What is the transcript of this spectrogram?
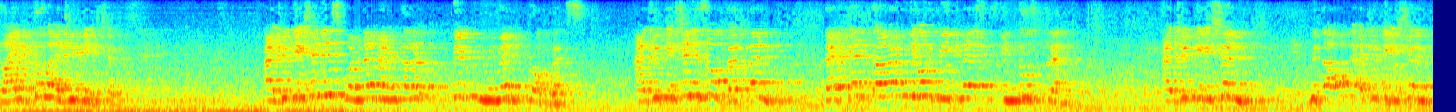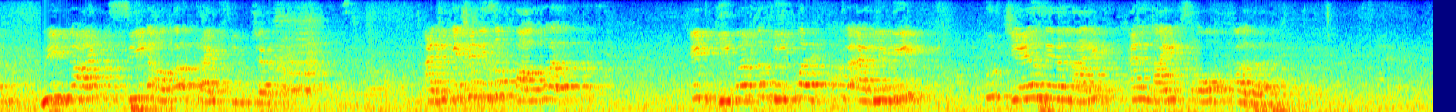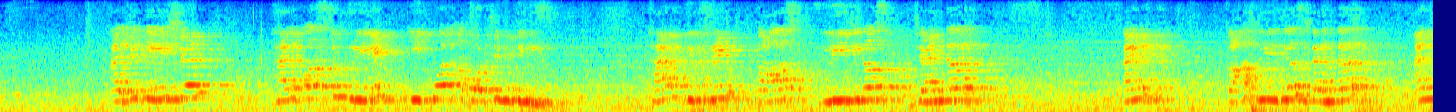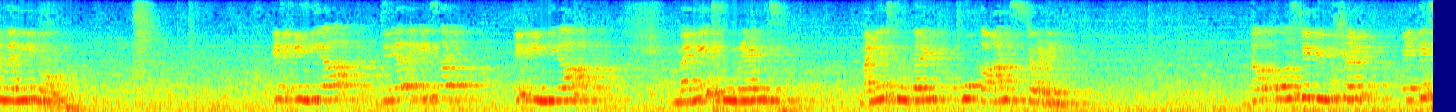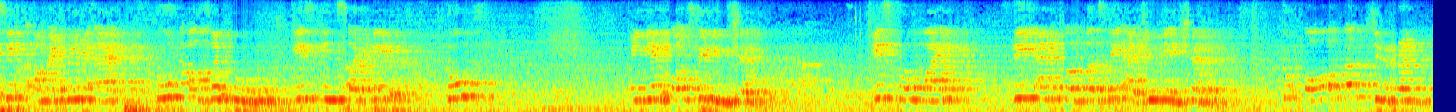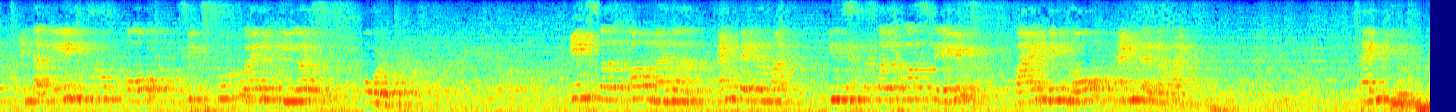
right to education. Education is fundamental to human progress. Education is a weapon that can turn your weakness into strength. Education, without education, we can't see our bright future. Education is a power. It gives the people the ability to change their life and lives of Education help us to create equal opportunities, have different caste, religious, gender, and caste, religious, gender, and many more. In India, there is a in India many students, many students who can't study. The Constitution 86 Indian Constitution. Is provide free and compulsory education to all the children in the age group of 6 to 12 years old. In such a manner and determined in such a state by the law and determined. Thank you.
